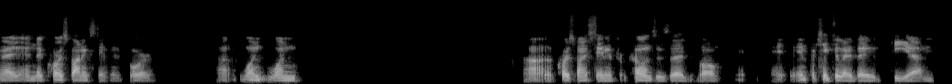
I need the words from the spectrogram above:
right? And the corresponding statement for uh, one one uh, corresponding statement for cones is that well, in particular the the um,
